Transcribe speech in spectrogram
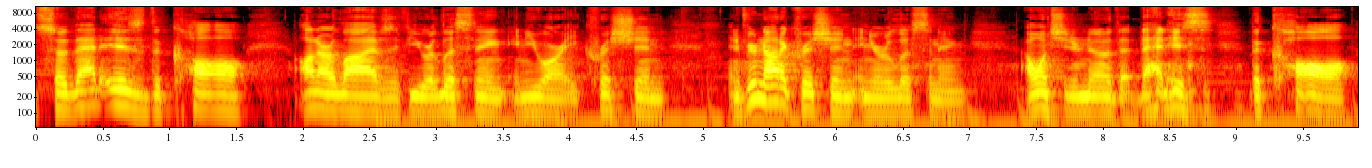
So that is the call on our lives if you are listening and you are a Christian. And if you're not a Christian and you're listening, I want you to know that that is the call,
